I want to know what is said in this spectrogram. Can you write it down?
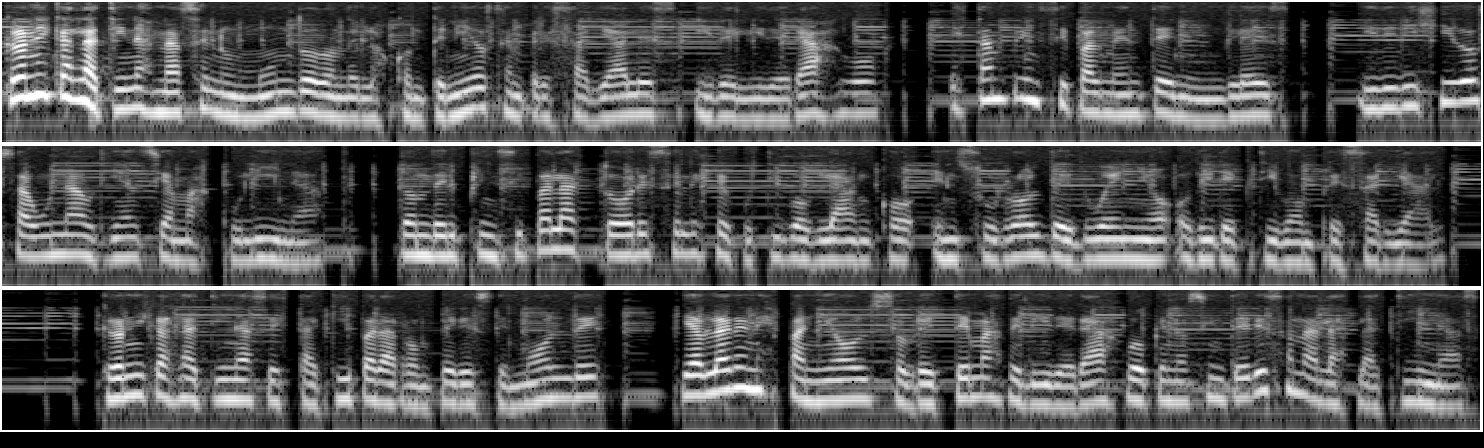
Crónicas Latinas nace en un mundo donde los contenidos empresariales y de liderazgo están principalmente en inglés y dirigidos a una audiencia masculina, donde el principal actor es el ejecutivo blanco en su rol de dueño o directivo empresarial. Crónicas Latinas está aquí para romper ese molde y hablar en español sobre temas de liderazgo que nos interesan a las latinas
